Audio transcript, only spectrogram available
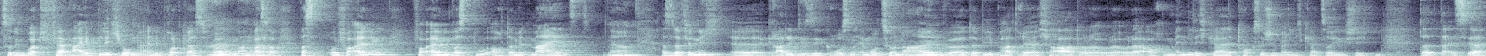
zu dem Wort Verweiblichung eine Podcast-Folge machen, was, was, und vor allen Dingen, vor allem, was du auch damit meinst. Ja, mhm. also da finde ich äh, gerade diese großen emotionalen Wörter wie Patriarchat oder, oder, oder auch Männlichkeit, toxische Männlichkeit, solche Geschichten, da, da ist ja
